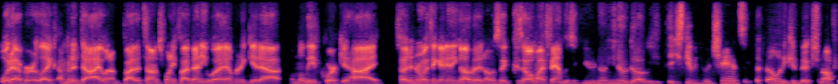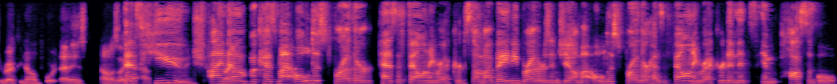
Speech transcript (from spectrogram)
whatever. Like I'm gonna die when I'm by the time I'm 25 anyway. I'm gonna get out. I'm gonna leave court, get high. So I didn't really think anything of it. I was like, because all my family's like, you know, you know, Doug, he's giving you a chance to get the felony conviction off your record. You know how important that is? I was like, that's huge. I right. know because my oldest brother has a felony record. So my baby brother's in jail. My oldest brother has a felony record, and it's impossible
